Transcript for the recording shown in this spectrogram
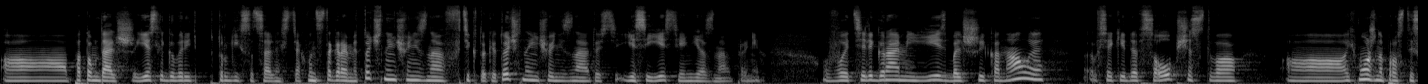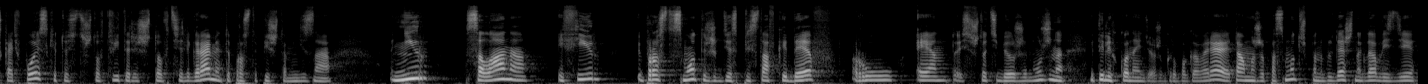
А потом дальше, если говорить в других социальных сетях, в Инстаграме точно ничего не знаю, в ТикТоке точно ничего не знаю, то есть если есть, я не знаю про них. В Телеграме есть большие каналы, всякие дев-сообщества, а, их можно просто искать в поиске, то есть что в Твиттере, что в Телеграме, ты просто пишешь там, не знаю, НИР, Солана, Эфир, и просто смотришь, где с приставкой dev, ru, n, то есть что тебе уже нужно, и ты легко найдешь, грубо говоря, и там уже посмотришь, понаблюдаешь, иногда везде,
